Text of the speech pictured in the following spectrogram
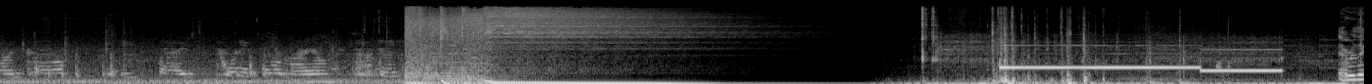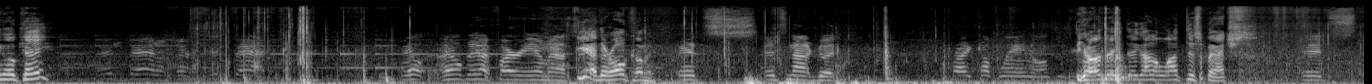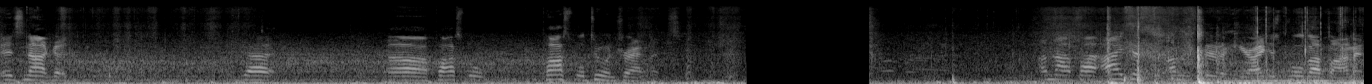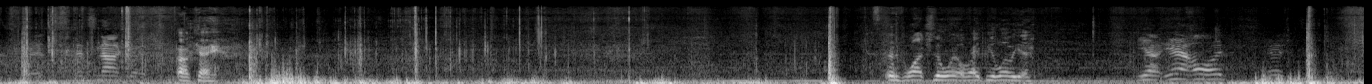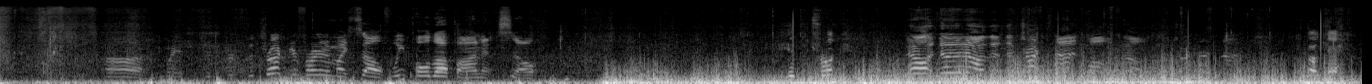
911 call, east side, 24 mile, station. Everything okay? It's bad up. It's bad. I hope, I hope they got fire EMS. Yeah, they're all coming. It's it's not good. Probably a couple ambulances. Yeah, they, they got a lot dispatched. It's it's not good. Got uh, possible possible two entrapments. I'm not. I just I'm sitting here. I just pulled up on it. It's it's not good. Okay. There's watch the oil right below you. Yeah, yeah. Oh, it. it uh, wait, the, tr- the truck in front of me, myself. We pulled up on it, so. You hit the truck. No, no, no, no. The, the truck's not involved. No. The truck's not. Okay.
